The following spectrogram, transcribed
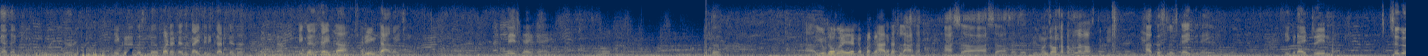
त्यासाठी. इकडं तसलं बटाट्याचं काहीतरी करत्याचं. इकडल्या साईडला रिंग टाकायची. लईच काय काय. होतं. युट्यूब तसला असा. असा असा असा असं मग. झोका तसलाच असतो की? हा तसलंच काहीतरी आहे. इकडं आहे ट्रेन सगळं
